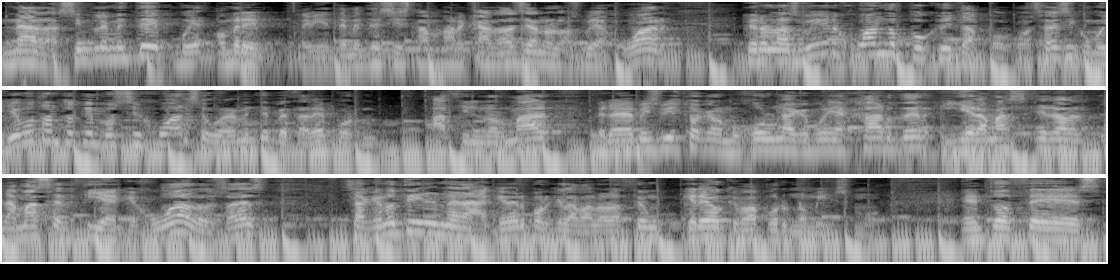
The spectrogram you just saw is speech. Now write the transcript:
nada. Simplemente voy a, hombre, evidentemente si están marcadas ya no las voy a jugar, pero las voy a ir jugando poquito a poco, ¿sabes? Y como llevo tanto tiempo sin jugar, seguramente empezaré por fácil, normal, pero ya habéis visto que a lo mejor una que ponía harder y era más, era la más sencilla que he jugado, ¿sabes? O sea que no tiene nada que ver porque la valoración creo que va por uno mismo. Entonces,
